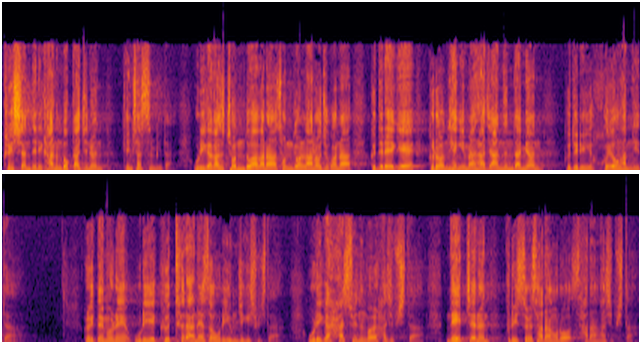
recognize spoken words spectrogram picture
크리스천들이 가는 것까지는 괜찮습니다. 우리가 가서 전도하거나 성경을 나눠주거나 그들에게 그런 행위만 하지 않는다면 그들이 허용합니다. 그렇기 때문에 우리 그틀 안에서 우리 움직이십시다. 우리가 할 수 있는 걸 하십시다. 넷째는 그리스도의 사랑으로 사랑하십시다.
